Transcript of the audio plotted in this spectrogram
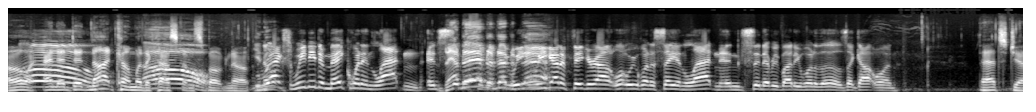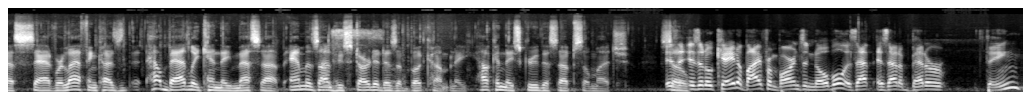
Oh, oh, and it did oh. not come with a custom oh. spoke note. You know, Rex, we need to make one in Latin and blah, blah, blah, blah, we, blah. we got to figure out what we want to say in Latin and send everybody one of those. I got one. That's just sad. We're laughing because how badly can they mess up? Amazon, That's, who started as a book company, how can they screw this up so much? So, is, it, is it okay to buy from Barnes and Noble? Is that is that a better thing?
